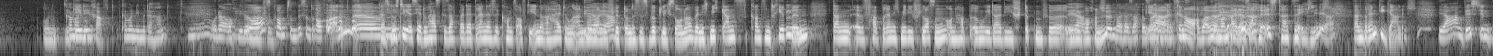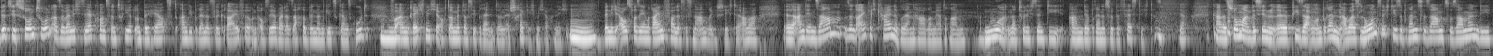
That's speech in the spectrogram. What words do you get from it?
Und die geben die, Kraft. Kann man die mit der Hand? Nehmen oder auch lieber Ja, es kommt so ein bisschen drauf an. das Lustige ist ja, du hast gesagt, bei der Brennnessel kommt es auf die innere Haltung an, wenn ja, man die ja. pflückt. Und das ist wirklich so. Ne? Wenn ich nicht ganz konzentriert mhm. bin, dann äh, verbrenne ich mir die Flossen und habe irgendwie da die Stippen für irgendwie ja, Wochen. Schön bei der Sache sein. Ja, genau. Es. Aber wenn man bei der Sache ist tatsächlich, dann brennt die gar nicht. Ja, ein bisschen wird sie es schon tun. Also wenn ich sehr konzentriert und beherzt an die Brennnessel greife und auch sehr bei der Sache bin, dann geht es ganz gut. Mhm. Vor allem rechne ich ja auch damit, dass sie brennt. Dann erschrecke ich mich auch nicht. Mhm. Wenn ich aus Versehen reinfalle, ist es eine andere Geschichte. Aber äh, an den Samen sind eigentlich keine Brennhaare mehr dran. Nur natürlich sind die an der Brennnessel befestigt. Ja, kann es schon mal ein bisschen äh, piesacken und brennen. Aber es lohnt sich, diese Brennnesselsamen zu sammeln. Die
